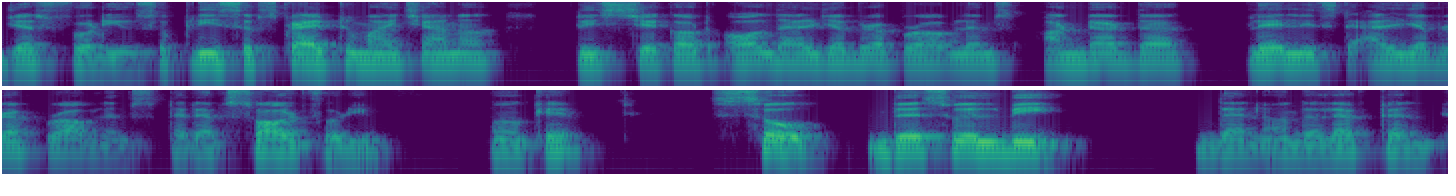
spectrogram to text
just for you. So please subscribe to my channel. Please check out all the algebra problems under the playlist algebra problems that I've solved for you. Okay. So this will be then on the left hand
